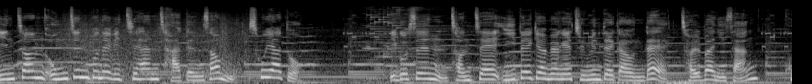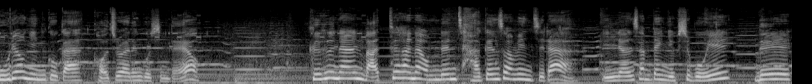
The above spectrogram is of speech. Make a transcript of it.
인천 옹진군에 위치한 작은 섬 소야도. 이곳은 전체 200여 명의 주민들 가운데 절반 이상 고령 인구가 거주하는 곳인데요. 그 흔한 마트 하나 없는 작은 섬인지라 1년 365일 늘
